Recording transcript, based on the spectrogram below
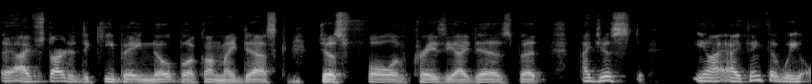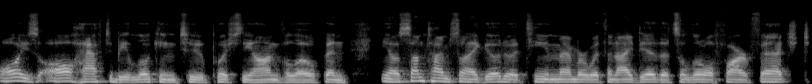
Eh, I've started to keep a notebook on my desk just full of crazy ideas but i just you know, I, I, think that we always all have to be looking to push the envelope. And, you know, sometimes when I go to a team member with an idea that's a little far fetched,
